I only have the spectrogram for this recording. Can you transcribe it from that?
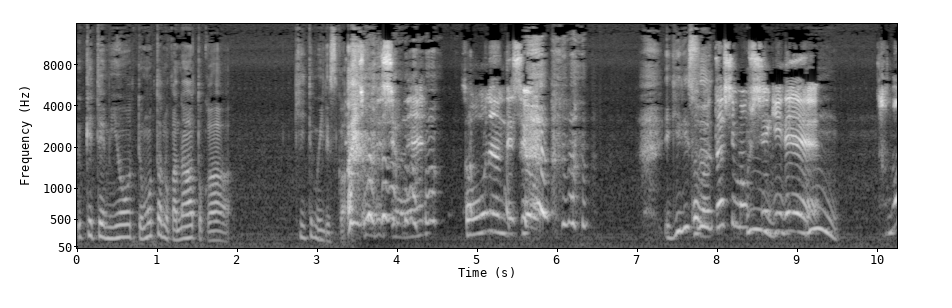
受けてみようって思ったのかなとか聞いてもいいですか？そうですよね。そうなんですよ。イギリス。私も不思議で、うん、たま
